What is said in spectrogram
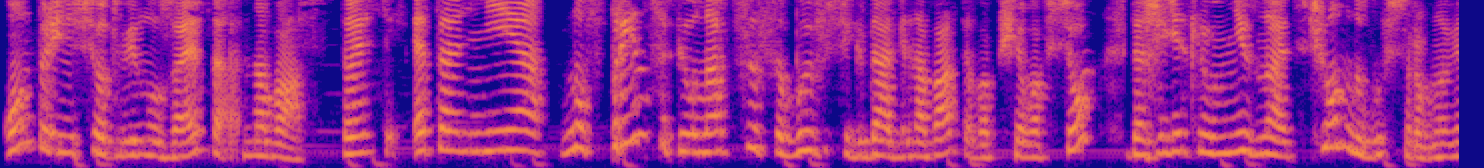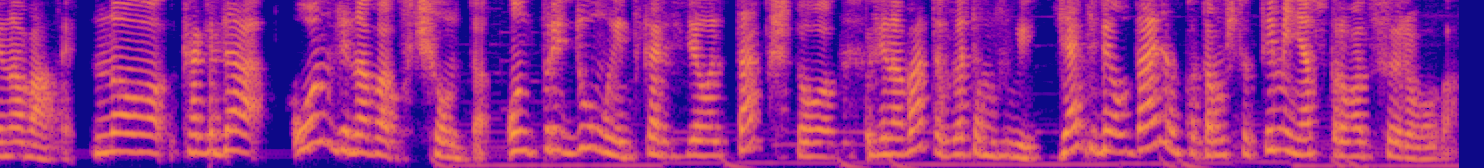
он перенесет вину за это на вас. То есть это не... Ну, в принципе, у нарцисса вы всегда виноваты вообще во всем. Даже если он не знает в чем, но вы все равно виноваты. Но когда он виноват в чем-то, он придумает, как сделать так, что виноваты в этом вы. Я тебя ударил, потому что ты меня спровоцировала.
